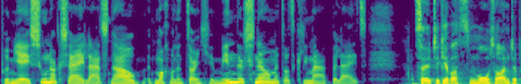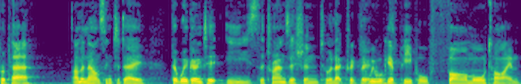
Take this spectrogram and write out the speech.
premier Sunak zei laatst: Nou, het mag wel een tandje minder snel met dat klimaatbeleid. So, to give us more time to prepare, I'm announcing today that we're going to ease the transition to electric vehicles. We will give people far more time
